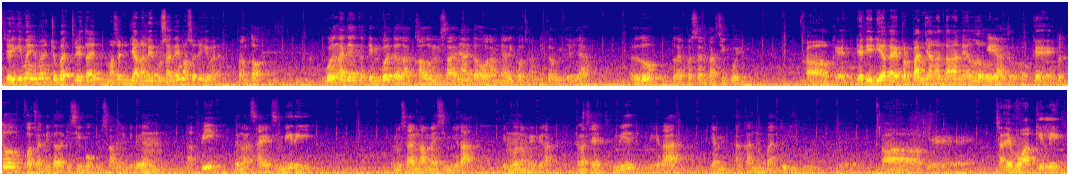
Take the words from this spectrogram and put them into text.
Jadi gimana gimana? Coba ceritain. Maksudnya jangan di perusahaan ini maksudnya gimana? Contoh, gue ngajarin ke tim gue adalah kalau misalnya ada orang nyari coach Andika Wijaya, lu representasi gue. Oh, Oke, jadi dia kayak perpanjangan tangannya lo Iya. gitu. Oke. Betul, coach Andika lagi sibuk misalnya gitu ya. Hmm. Tapi dengan saya sendiri, misalnya namanya si Mira, gue Hmm. namanya Mira. Dengan saya sendiri, Mira yang akan membantu ibu. Oh, Oke. Saya mewakili.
